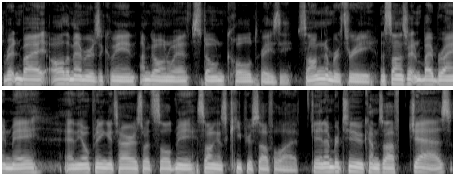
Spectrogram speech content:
written by all the members of Queen. I'm going with Stone Cold Crazy. Song number three. The song's written by Brian May, and the opening guitar is what sold me. The song is Keep Yourself Alive. Okay, number two comes off Jazz,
